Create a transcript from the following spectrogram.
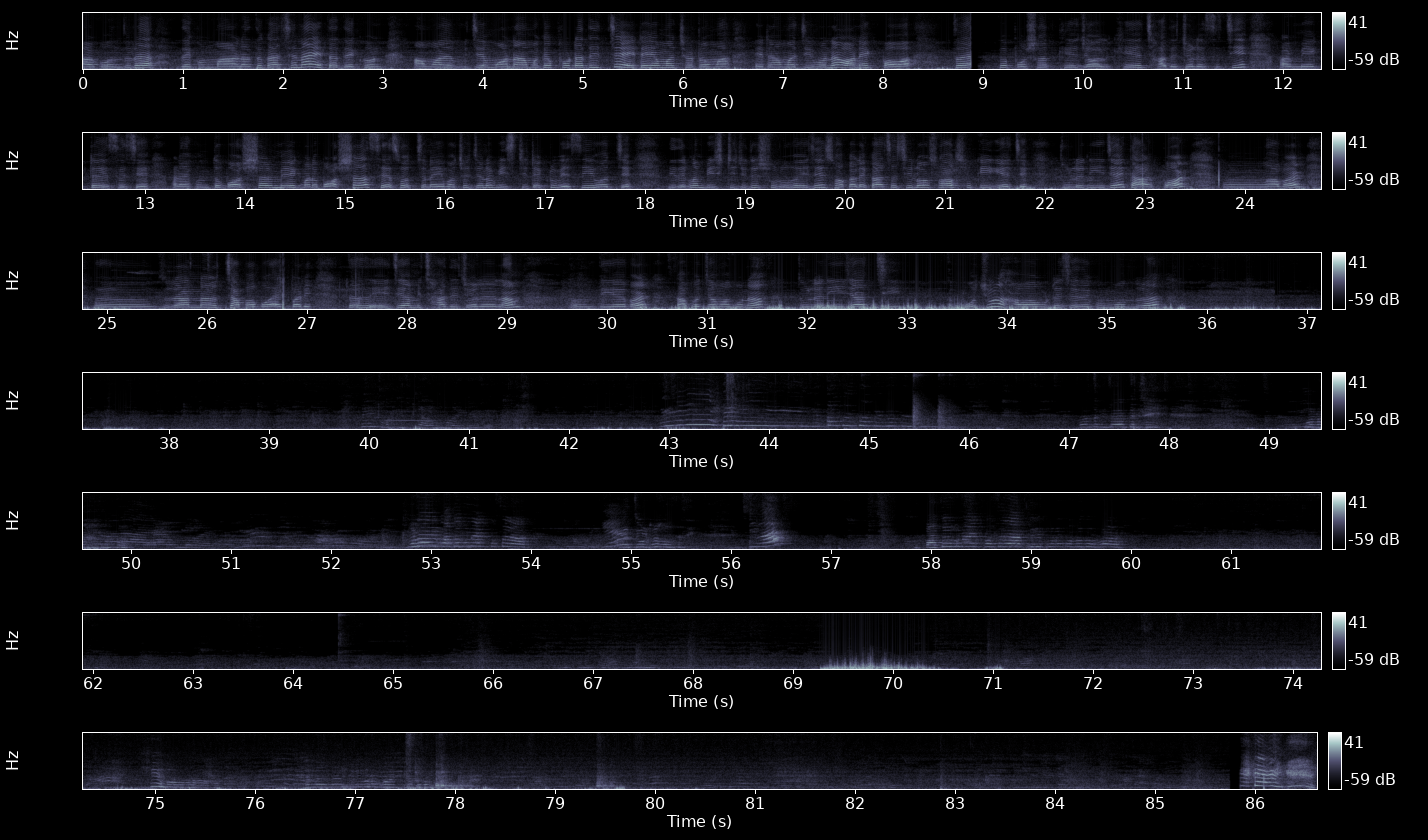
আর বন্ধুরা, দেখুন, মারা তো কাছে নাই, তা দেখুন, আমার যে মনা আমাকে ফোটা দিচ্ছে, এটাই আমার ছোট মা, এটা আমার জীবনে অনেক পাওয়া। তো তো প্রসাদ খেয়ে, জল খেয়ে ছাদে চলে এসেছি, আর মেঘটা এসেছে। আর এখন তো বর্ষার মেঘ মানে বর্ষা শেষ হচ্ছে না, এবছর যেন বৃষ্টিটা একটু বেশিই হচ্ছে। দিয়ে দেখলাম বৃষ্টি যদি শুরু হয়ে যায়, সকালে কাঁচা ছিল, সব শুকিয়ে গিয়েছে, তুলে নিয়ে যাই, তারপর আবার রান্না চাপাবো একবারে। তা এই যে আমি ছাদে চলে এলাম দিয়ে এবার কাপড় জামাগুলো তুলে নিয়ে যাচ্ছি। তো প্রচুর হাওয়া উঠেছে দেখুন বন্ধুরা। পাথরগুলো এক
